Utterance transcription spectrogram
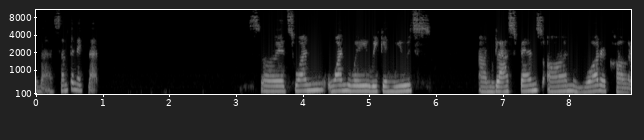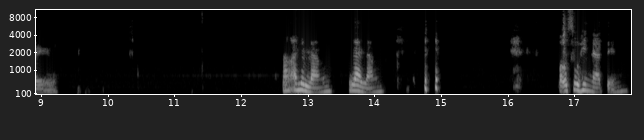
Diba? Something like that. So it's one one way we can use um, glass pens on watercolor. Pang ano lang, wala lang. Pausuhin natin.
